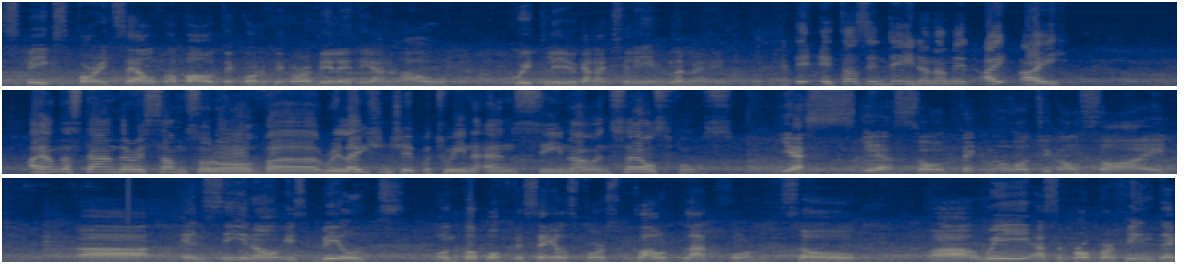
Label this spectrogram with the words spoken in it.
speaks for itself about the configurability and how quickly you can actually implement it. It, it does indeed, and I mean, I, I, I understand there is some sort of uh, relationship between nCino and Salesforce. Yes, yes. So technological side, uh, nCino is built on top of the Salesforce cloud platform. So uh, we, as a proper fintech,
